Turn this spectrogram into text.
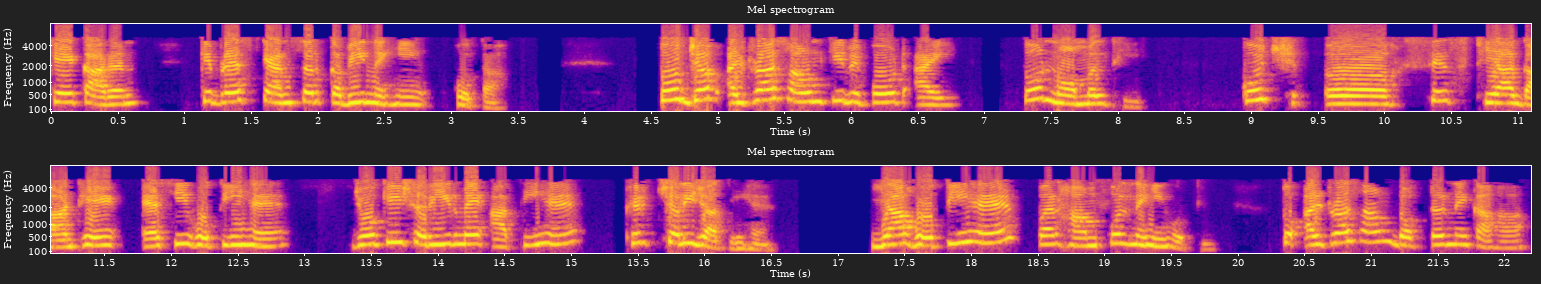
के कारण कि ब्रेस्ट कैंसर कभी नहीं होता। तो जब अल्ट्रासाउंड की रिपोर्ट आई तो नॉर्मल थी। कुछ सिस्ट या गांठें ऐसी होती हैं जो कि शरीर में आती हैं फिर चली जाती हैं। या होती हैं, पर हार्मफुल नहीं होती। तो अल्ट्रासाउंड डॉक्टर ने कहा,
